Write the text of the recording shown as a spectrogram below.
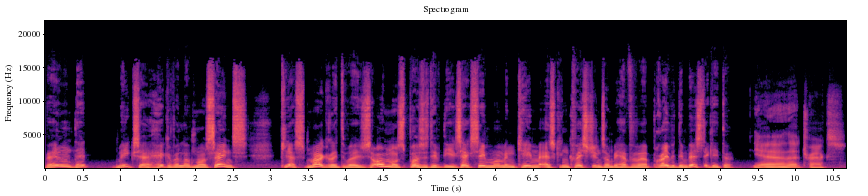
Well, that makes a heck of a lot more sense. Plus, Margaret was almost positive the exact same woman came asking questions on behalf of a private investigator. Yeah, that tracks.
